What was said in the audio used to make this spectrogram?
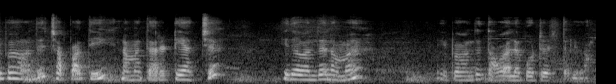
இப்போ வந்து சப்பாத்தி நம்ம திரட்டியாச்சு. இதை வந்து நம்ம இப்போ வந்து தவாவில் போட்டு எடுத்துடலாம்.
